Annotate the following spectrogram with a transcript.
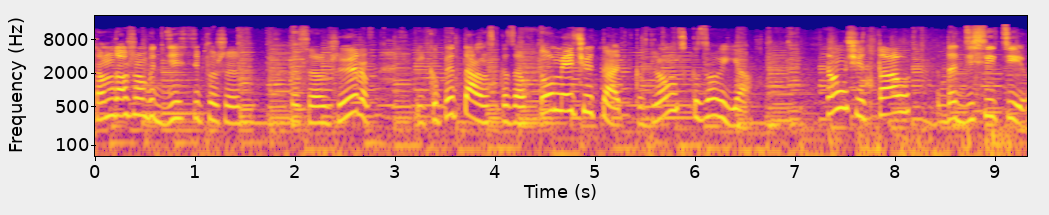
Там должно быть 10 пассаж- пассажиров, и капитан сказал, кто умеет читать? Козленок сказал я. Он считал до 10.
